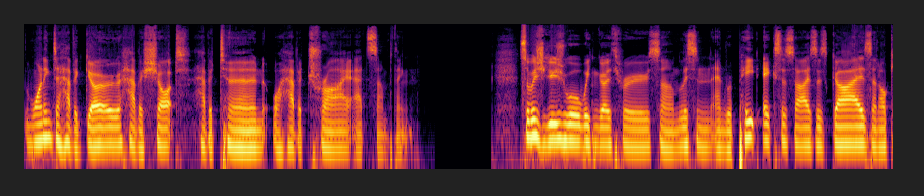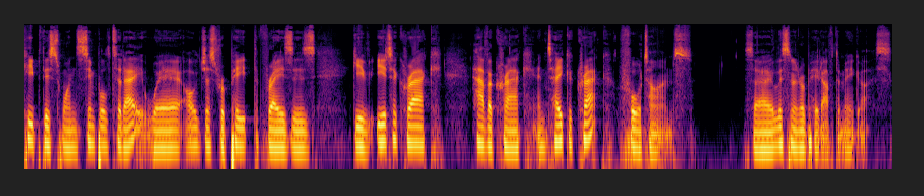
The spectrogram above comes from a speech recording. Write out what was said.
wanting to have a go, have a shot, have a turn, or have a try at something. So, as usual, we can go through some listen and repeat exercises, guys, and I'll keep this one simple today where I'll just repeat the phrases give it a crack, have a crack, and take a crack four times. So listen and repeat after me, guys.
